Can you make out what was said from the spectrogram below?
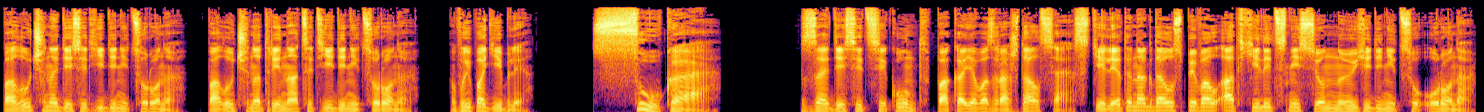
Получено 10 единиц урона. Получено 13 единиц урона. Вы погибли. Сука! За 10 секунд, пока я возрождался, скелет иногда успевал отхилить снесенную единицу урона.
